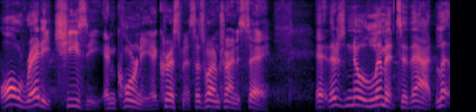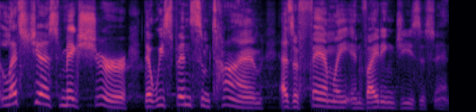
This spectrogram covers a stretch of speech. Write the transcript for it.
already cheesy and corny at Christmas. That's what I'm trying to say. Eh, there's no limit to that. Let's just make sure that we spend some time as a family inviting Jesus in.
